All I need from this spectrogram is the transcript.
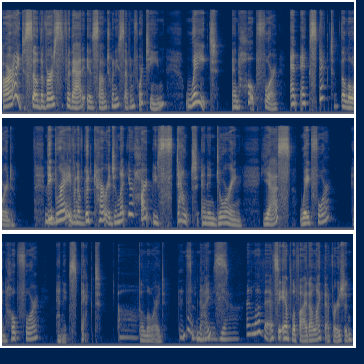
all right. So the verse for that is Psalm 27, 14. Wait and hope for and expect the Lord. Be Hmm. brave and of good courage and let your heart be stout and enduring. Yes, wait for and hope for and expect the Lord. Oh, That's so that nice. Good. Yeah. I love it. That's the amplified. I like that version.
